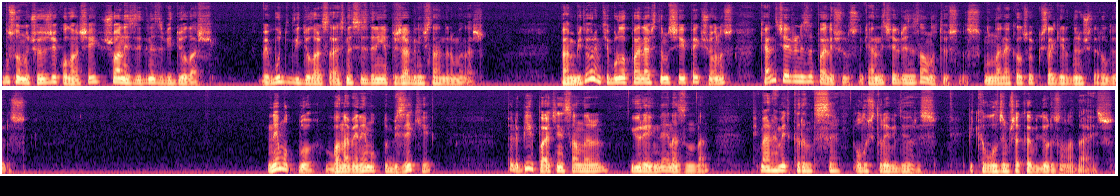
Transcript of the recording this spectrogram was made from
Bu sorunu çözecek olan şey şu an izlediğiniz videolar. Ve bu videolar sayesinde sizlerin yapacağı bilinçlendirmeler. Ben biliyorum ki burada paylaştığımız şeyi pek çoğunuz kendi çevrenizde paylaşıyorsunuz. Kendi çevrenizde anlatıyorsunuz. Bununla alakalı çok güzel geri dönüşler alıyoruz. Ne mutlu bana ve ne mutlu bize ki böyle bir parça insanların yüreğinde en azından bir merhamet kırıntısı oluşturabiliyoruz. Bir kıvılcım çakabiliyoruz ona dair.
